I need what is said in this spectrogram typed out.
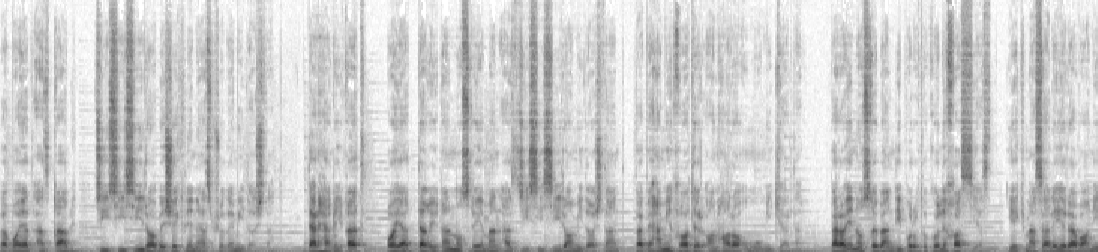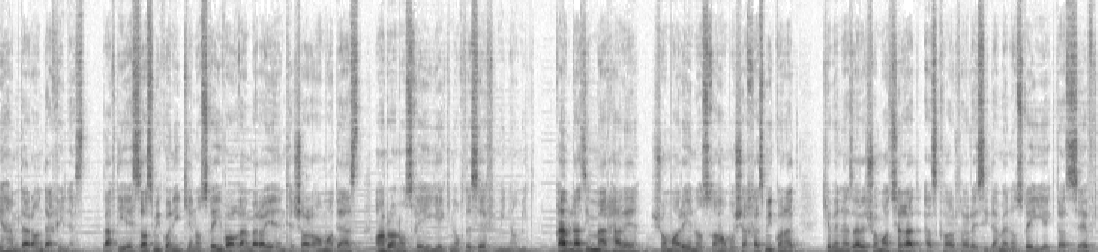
و باید از قبل GCC را به شکل نصب شده می داشتند. در حقیقت باید دقیقا نسخه من از GCC را می داشتند و به همین خاطر آنها را عمومی کردم. برای نسخه بندی پروتکل خاصی است. یک مسئله روانی هم در آن دخیل است. وقتی احساس می کنید که نسخه واقعا برای انتشار آماده است آن را نسخه یک نقطه صفر می نامید. قبل از این مرحله شماره نسخه ها مشخص می کند که به نظر شما چقدر از کارت رسیدن به نسخه یک صفر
